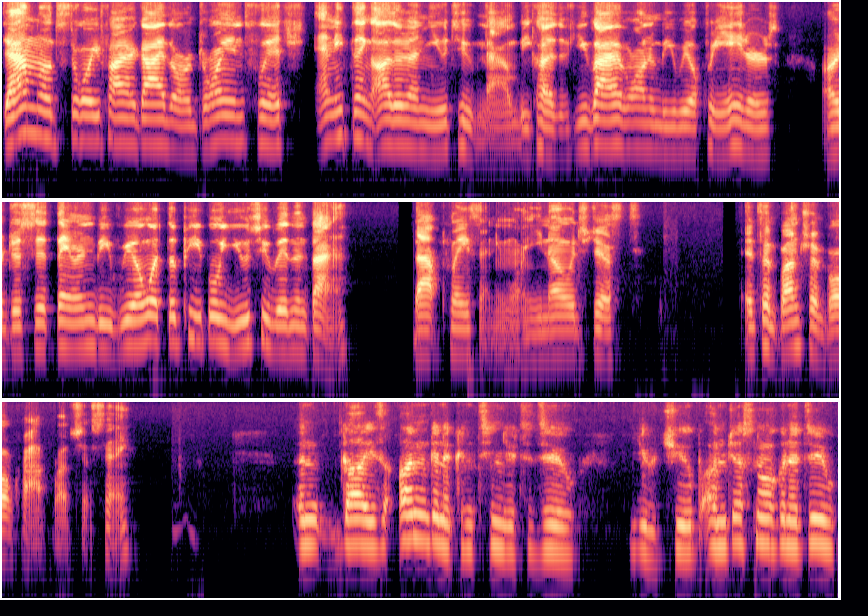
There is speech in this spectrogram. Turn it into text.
download Storyfire guys or join Twitch, anything other than YouTube now. Because if you guys want to be real creators, or just sit there and be real with the people, YouTube isn't that that place anymore. You know, it's just it's a bunch of bullcrap. Let's just say. And guys, I'm gonna continue to do YouTube. I'm just not gonna do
